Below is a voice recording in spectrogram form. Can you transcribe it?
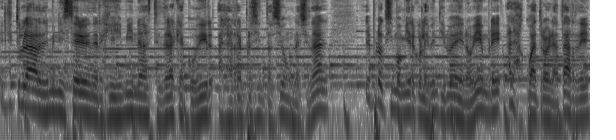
El titular del Ministerio de Energía y Minas tendrá que acudir a la representación nacional el próximo miércoles 29 de noviembre a las 4 de la tarde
